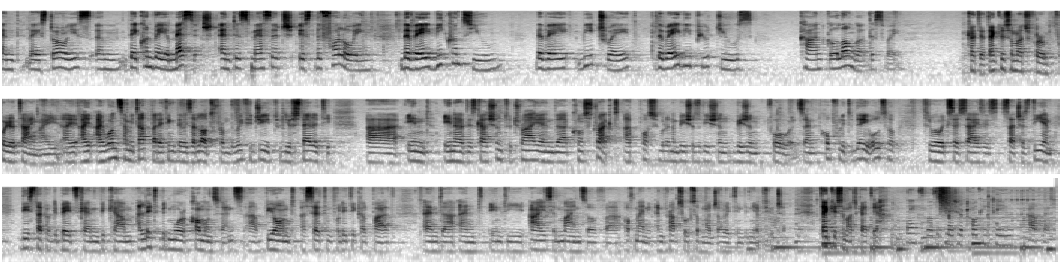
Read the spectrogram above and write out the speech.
And their stories, um, they convey a message. And this message is the following the way we consume, the way we trade, the way we produce can't go longer this way. Katja, thank you so much for, for your time. I, I, I won't sum it up, but I think there is a lot from the refugee to the austerity uh, in, in our discussion to try and uh, construct a possible and ambitious vision, vision forwards. And hopefully today also through exercises such as DiEM, these type of debates can become a little bit more common sense uh, beyond a certain political part and, uh, and in the eyes and minds of, uh, of many, and perhaps also of majority in the near future. Thank you so much, Katja. Thanks, it was a pleasure talking to you. Our pleasure.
